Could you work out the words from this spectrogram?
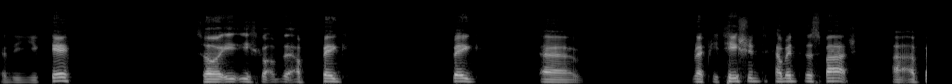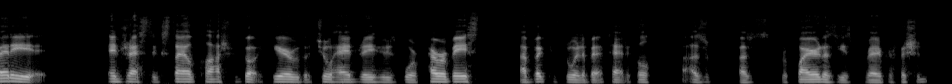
in the UK. So he, has got a, a, big, big uh, reputation to come into this match. Uh, a very interesting style clash we've got here. We've got Joe Hendry, who's more power based, uh, but can throw in a bit of technical as as required, as he's very proficient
